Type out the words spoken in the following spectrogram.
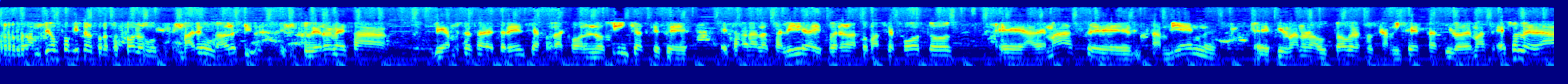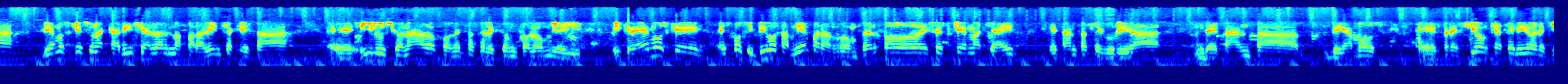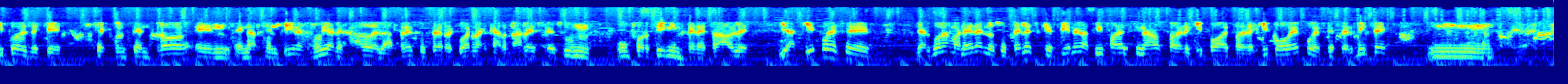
rompió un poquito el protocolo, varios jugadores tuvieron esa digamos esa deferencia para con los hinchas que se estaban a la salida y fueron a tomarse fotos. Eh, además eh, también eh, firmaron autógrafos camisetas y lo demás. Eso le da digamos que es una caricia al alma para el hincha que está eh, ilusionado con esta selección Colombia y, y creemos que es positivo también para romper todo ese esquema que hay de tanta seguridad de tanta digamos eh, presión que ha tenido el equipo desde que se concentró en, en Argentina, muy alejado de la prensa. Ustedes recuerdan, Cardales es un, un fortín impenetrable. Y aquí, pues, eh, de alguna manera, en los hoteles que tiene la FIFA destinados para el equipo A y para el equipo B, pues se permite, mm,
